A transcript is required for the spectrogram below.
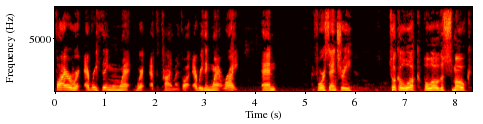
fire where everything went where at the time I thought everything went right. And force entry took a look below the smoke,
